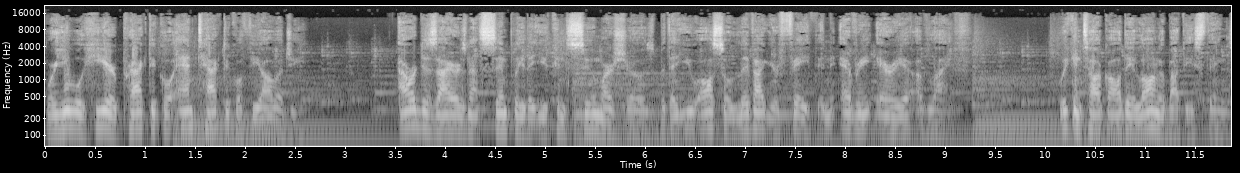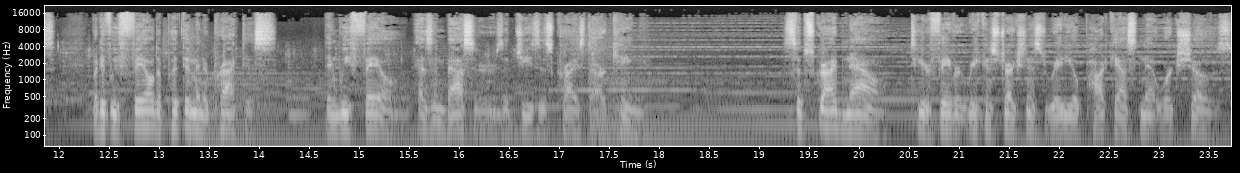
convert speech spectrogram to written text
where you will hear practical and tactical theology. Our desire is not simply that you consume our shows, but that you also live out your faith in every area of life. We can talk all day long about these things, but if we fail to put them into practice, then we fail as ambassadors of Jesus Christ our King. Subscribe now to your favorite Reconstructionist Radio Podcast Network shows,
